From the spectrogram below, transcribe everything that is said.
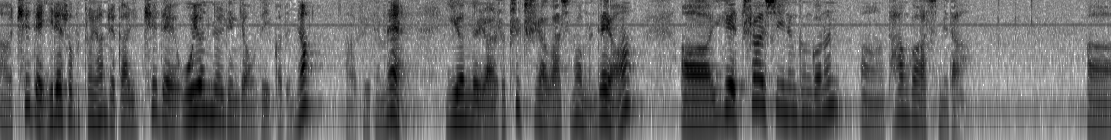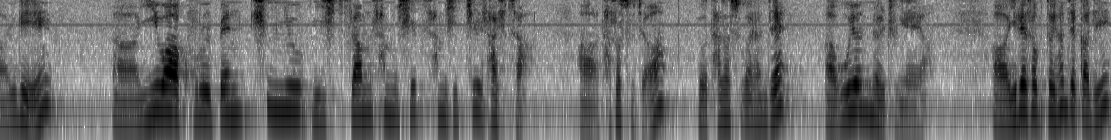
어, 최대 1에서부터 현재까지 최대 5연멸 된 경우도 있거든요. 그렇기 때문에 이연멸이라서 필출이라고 할 수는 없는데요. 이게 출할 수 있는 근거는 다음과 같습니다. 여기 2와 어, 9를 뺀 16, 23, 30, 37, 44 아, 다섯 수죠. 이 다섯 수가 현재 아, 우연멸 중이에요. 1에서부터 어, 현재까지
